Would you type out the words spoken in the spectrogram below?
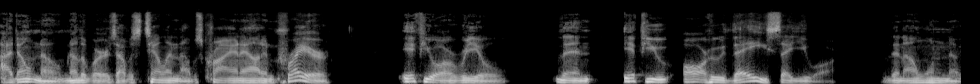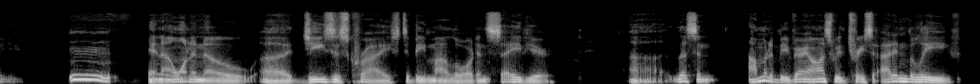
I don't know. In other words, I was telling, I was crying out in prayer. If you are real, then if you are who they say you are, then I want to know you. Mm. And I want to know uh, Jesus Christ to be my Lord and Savior. Uh, listen, I'm going to be very honest with you, Teresa. I didn't believe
